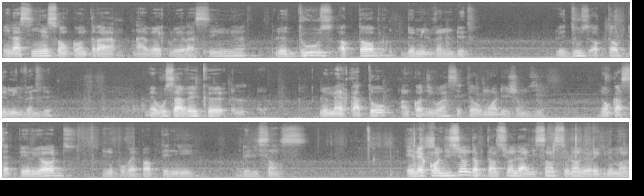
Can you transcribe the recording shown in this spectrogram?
il a signé son contrat avec le Racing le 12 octobre 2022. Le 12 octobre 2022. Mais vous savez que le mercato en Côte d'Ivoire, c'était au mois de janvier. Donc à cette période, il ne pouvait pas obtenir de licence. Et les conditions d'obtention de la licence selon le règlement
